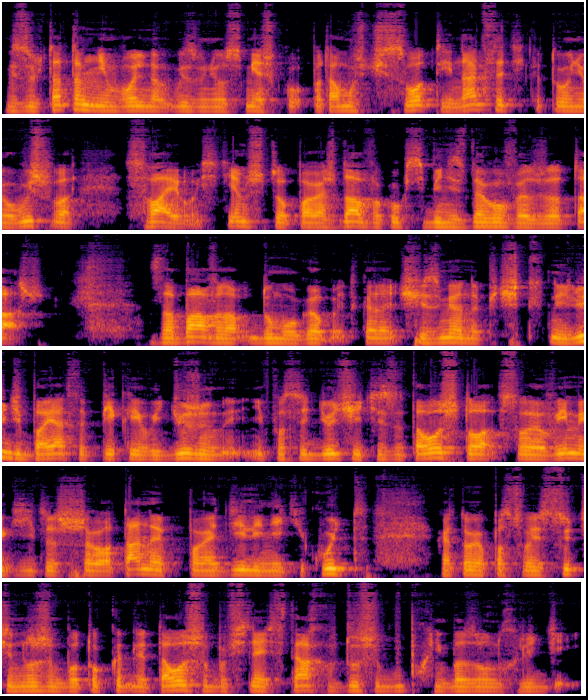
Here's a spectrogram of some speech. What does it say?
Результатом невольно вызвонил смешку, потому что число тринадцать, которое у него вышло, сваивалось тем, что порождал вокруг себя нездоровый ажиотаж. Забавно, думал Габбайт, когда чрезмерно впечатленные люди боятся пиковой дюжины, не в последнюю очередь из-за того, что в свое время какие-то шарлатаны породили некий культ, который по своей сути нужен был только для того, чтобы вселять страх в души глупых небазованных людей.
